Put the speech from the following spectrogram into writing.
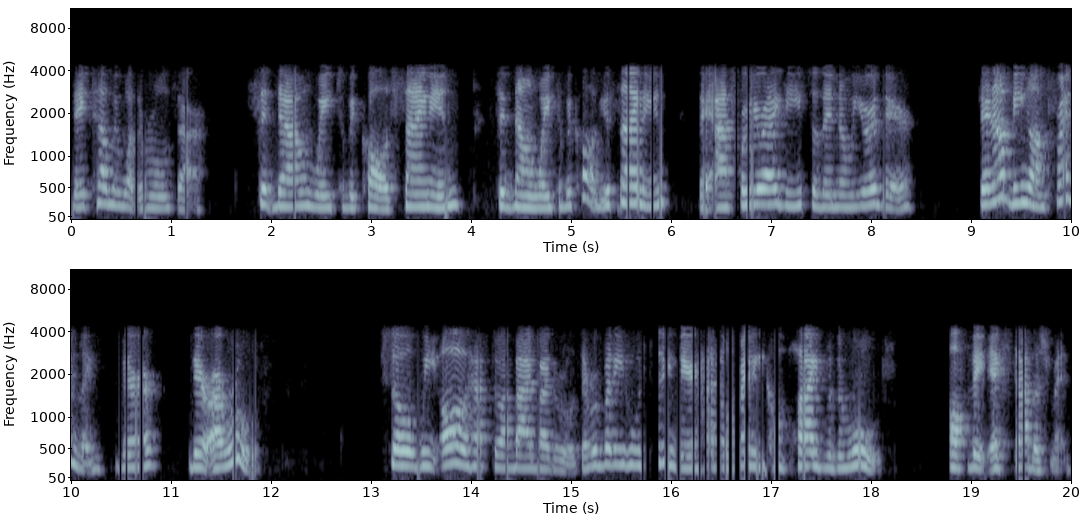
they tell me what the rules are. Sit down, wait to be called. Sign in, sit down, wait to be called. You sign in, they ask for your ID so they know you're there. They're not being unfriendly. There, there are rules. So we all have to abide by the rules. Everybody who was sitting there had already complied with the rules of the establishment,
